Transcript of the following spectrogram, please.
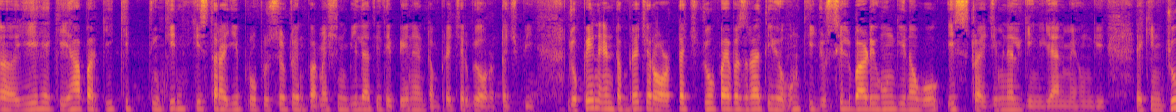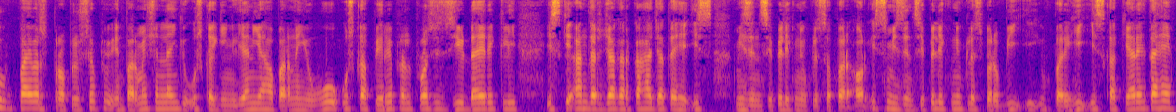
ये है कि यहाँ पर कि, कि, कि, किस तरह ये प्रोपोसिटिव इन्फॉर्मेशन भी लाती थी पेन एंड टेम्परेचर भी और टच भी। जो पेन एंड टेम्परेचर और टच जो फाइबर्स रहती है उनकी जो सिल बॉडी होंगी ना वो इस ट्राइजिमिनल गिंगलियन में होंगी। लेकिन जो फाइबर्स प्रोपोसिटिव इन्फॉर्मेशन लाएँगे उसका गिंगलियन यहाँ पर नहीं है। वो उसका पेरिफेरल प्रोसेस ही डायरेक्टली इसके अंदर जाकर कहा जाता है इस मिजेंसिपेलिक न्यूक्लियस पर। और इस मिजेंसिपेलिक न्यूक्लियस पर भी पर ही इसका क्या रहता है?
